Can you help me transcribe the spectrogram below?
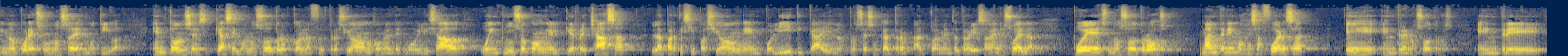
y no por eso uno se desmotiva. Entonces, ¿qué hacemos nosotros con la frustración, con el desmovilizado o incluso con el que rechaza la participación en política y en los procesos que actualmente atraviesa Venezuela? Pues nosotros mantenemos esa fuerza eh, entre nosotros, entre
